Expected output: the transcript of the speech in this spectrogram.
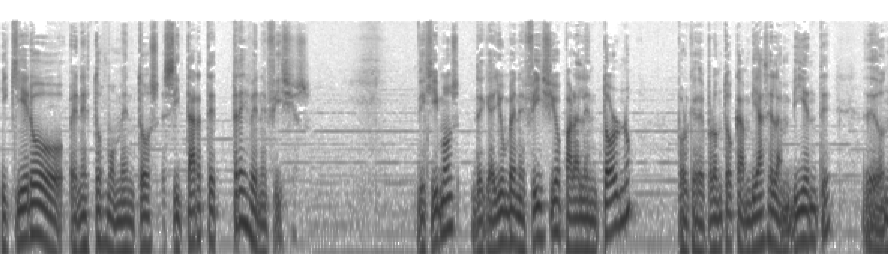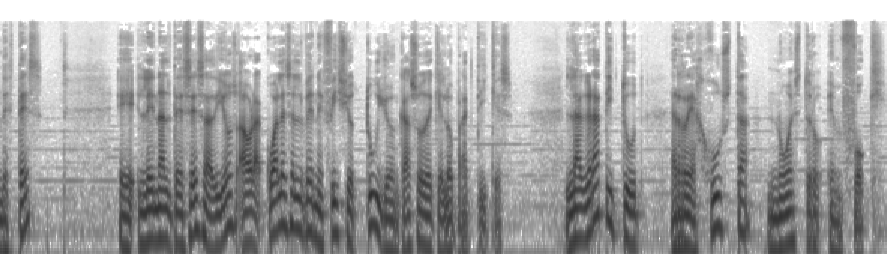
Y quiero en estos momentos citarte tres beneficios. Dijimos de que hay un beneficio para el entorno, porque de pronto cambias el ambiente de donde estés. Eh, le enalteces a Dios. Ahora, ¿cuál es el beneficio tuyo en caso de que lo practiques? La gratitud reajusta nuestro enfoque.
